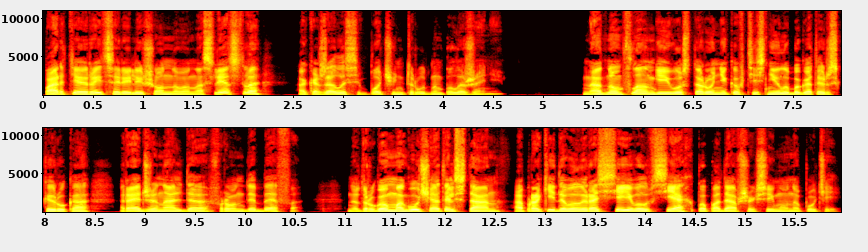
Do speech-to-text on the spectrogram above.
партия рыцаря, лишенного наследства, оказалась в очень трудном положении. На одном фланге его сторонников теснила богатырская рука Реджинальда Фрондебефа, на другом могучий Ательстан опрокидывал и рассеивал всех попадавшихся ему на пути.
